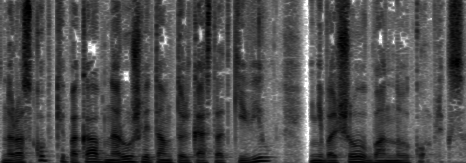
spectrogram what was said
но раскопки пока обнаружили там только остатки вилл и небольшого банного комплекса.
